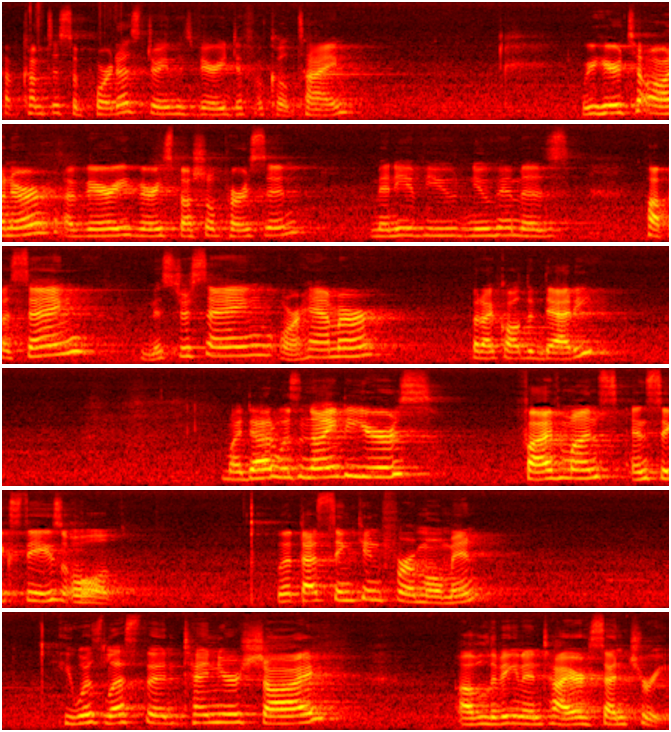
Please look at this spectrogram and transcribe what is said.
have come to support us during this very difficult time. We're here to honor a very, very special person. Many of you knew him as Papa Sang, Mr. Sang, or Hammer, but I called him Daddy. My dad was 90 years, 5 months, and 6 days old. Let that sink in for a moment. He was less than 10 years shy of living an entire century.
